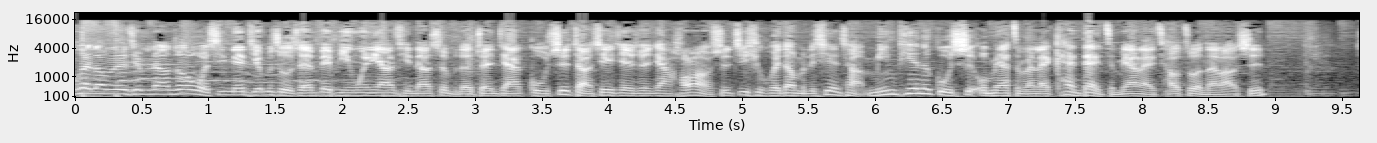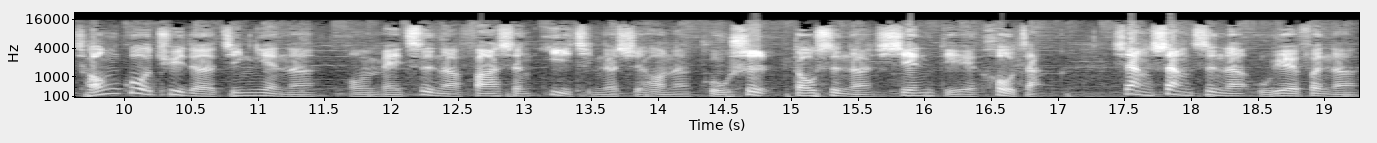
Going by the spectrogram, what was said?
迎回到我们的节目当中，我是你的节目主持人费平，为您邀请到是我们的专家股市涨先机专家洪老师，继续回到我们的现场。明天的股市我们要怎么来看待？怎么样来操作呢？老师，从过去的经验呢，我们每次呢发生疫情的时候呢，股市都是呢先跌后涨。像上次呢五月份呢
